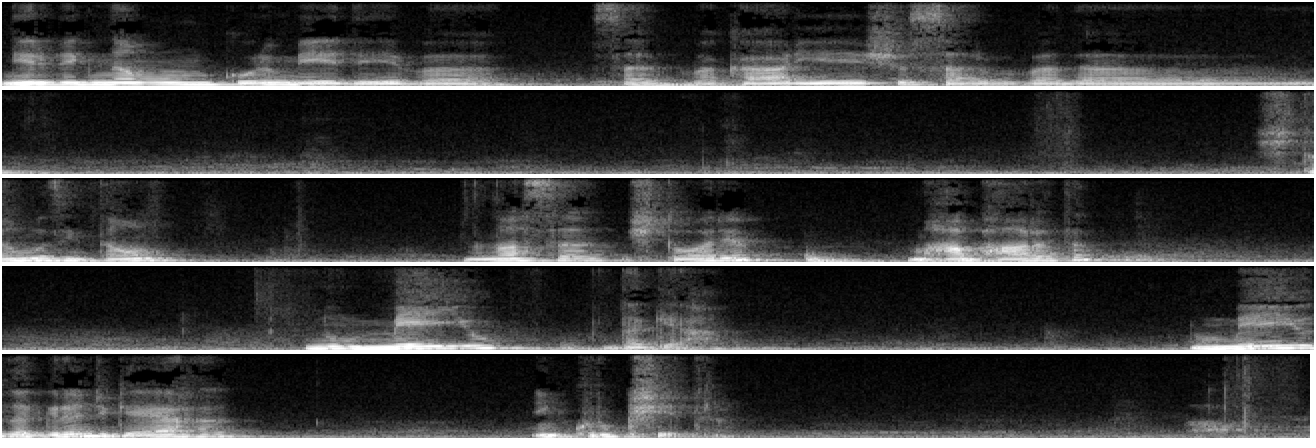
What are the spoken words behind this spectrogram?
Nirvignam Kurumedeva Sarvakaryeshu Sarvada. Estamos então na nossa história Mahabharata, no meio da guerra. No meio da grande guerra em Kurukshetra.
